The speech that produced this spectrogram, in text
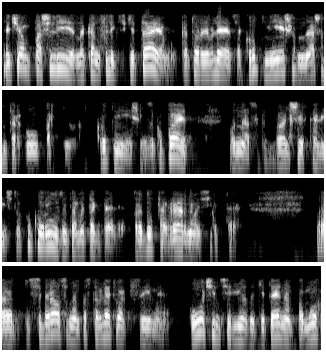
Причем пошли на конфликт с Китаем, который является крупнейшим нашим торговым партнером. Крупнейшим. Закупает у нас больших количествах кукурузы там и так далее. Продукты аграрного сектора. Э, собирался нам поставлять вакцины. Очень серьезно Китай нам помог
